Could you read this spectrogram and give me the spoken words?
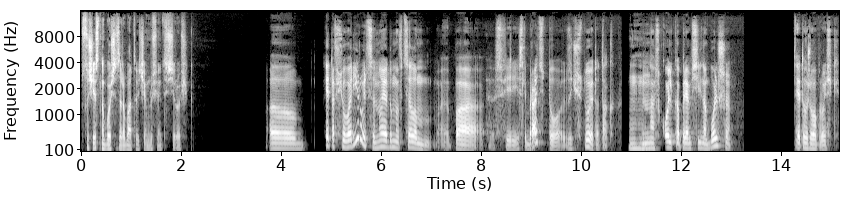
существенно больше зарабатывает, чем ручной тестировщик? Э, это все варьируется, но я думаю, в целом э, по сфере, если брать, то зачастую это так. Угу. Насколько прям сильно больше, это уже вопросики.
